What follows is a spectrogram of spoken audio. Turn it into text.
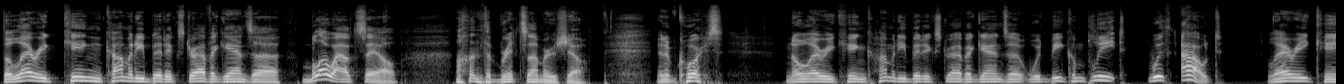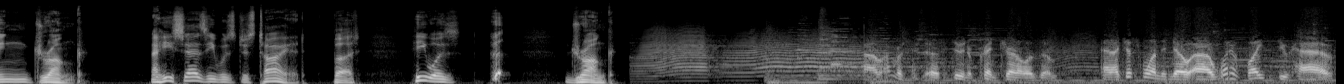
the Larry King comedy bit extravaganza blowout sale on the Brit Somers Show. And of course, no Larry King comedy bit extravaganza would be complete without Larry King drunk. Now, he says he was just tired, but he was drunk. Um, I'm a student of print journalism, and I just wanted to know uh, what advice do you have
